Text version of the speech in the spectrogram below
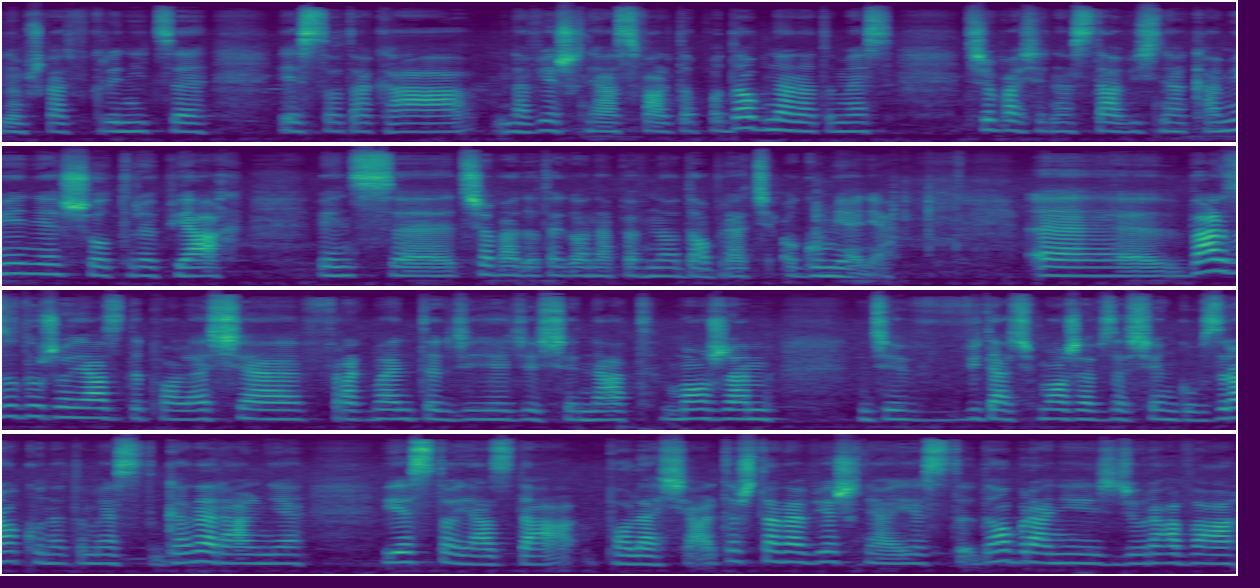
na przykład w Krynicy jest to taka nawierzchnia asfaltopodobna, natomiast trzeba się nastawić na kamienie, szutry, piach, więc e, trzeba do tego na pewno dobrać ogumienie. E, bardzo dużo jazdy po lesie, fragmenty, gdzie jedzie się nad morzem, gdzie widać morze w zasięgu wzroku, natomiast generalnie jest to jazda po lesie, ale też ta nawierzchnia jest dobra, nie jest dziurawa,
